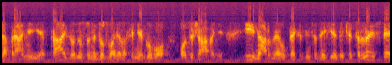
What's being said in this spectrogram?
zabranjuje Pride, odnosno ne dozvoljava se njegovo održavanje. I naravno, evo, prekretnica 2014.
